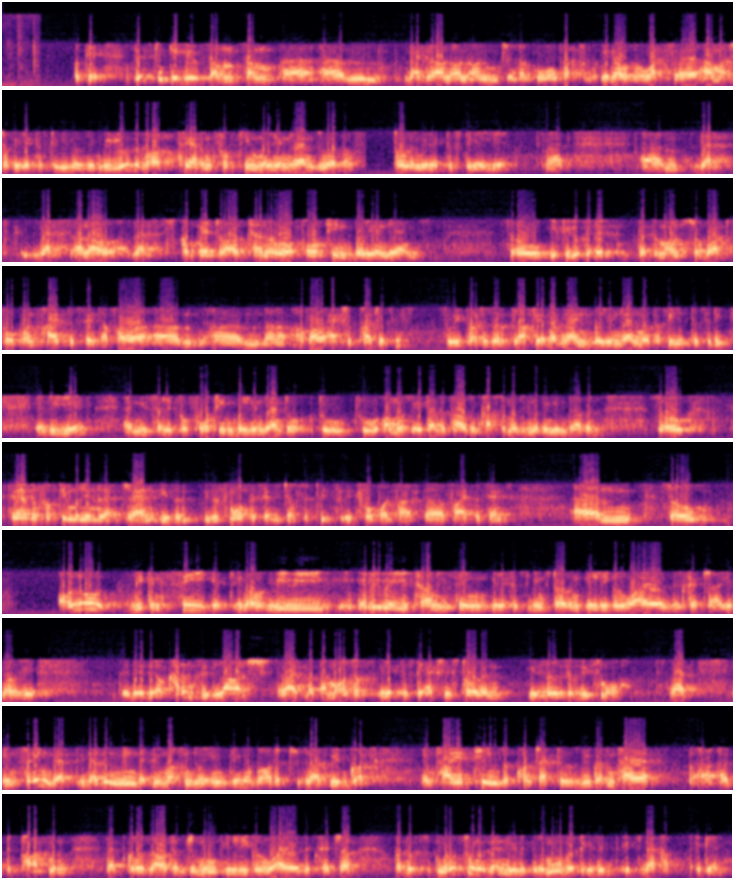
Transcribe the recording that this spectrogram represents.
Okay, just to give you some some uh, um, background on on uh, what you know what uh, how much of electricity we're losing. We lose about 350 million rands worth of stolen electricity a year, right? Um, that that's on our that's compared to our turnover of 14 billion rands. So if you look at it, that amounts to about 4.5 percent of our um, um, uh, of our actual purchases. So we purchase roughly about 9 billion rand worth of electricity every year, and we sell it for 14 billion rand to, to, to almost 800,000 customers living in Durban. So 350 million rand is a, is a small percentage of it. It's, it's 4.5 uh, percent. Um, so although we can see it, you know, we, we everywhere you turn, you're seeing electricity being stolen, illegal wires, etc. You know, we, the, the occurrence is large, right? But the amount of electricity actually stolen is relatively small, right? In saying that, it doesn't mean that we mustn't do anything about it. Right? We've got entire teams of contractors. We've got entire a department that goes out and remove illegal wires, etc. But this, no sooner than we remove it, it, it's back up again.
